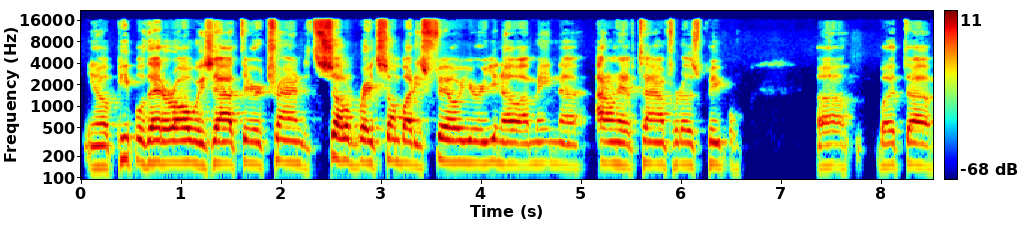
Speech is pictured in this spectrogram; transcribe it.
you know, people that are always out there trying to celebrate somebody's failure. You know, I mean, uh, I don't have time for those people. Uh, but uh,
